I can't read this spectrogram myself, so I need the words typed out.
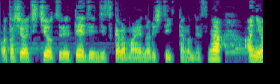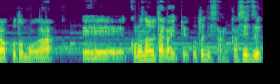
私は父を連れて前日から前乗りして行ったのですが、兄は子供がえー、コロナ疑いということで参加せず、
